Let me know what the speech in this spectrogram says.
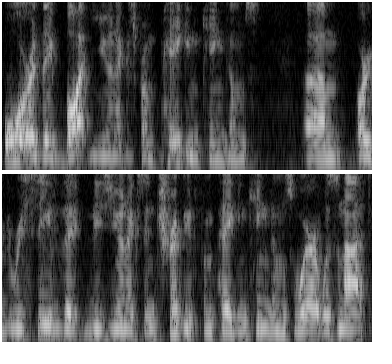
or they bought eunuchs from pagan kingdoms um, or received the, these eunuchs in tribute from pagan kingdoms where it was not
